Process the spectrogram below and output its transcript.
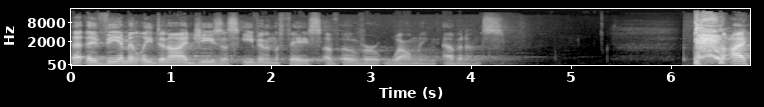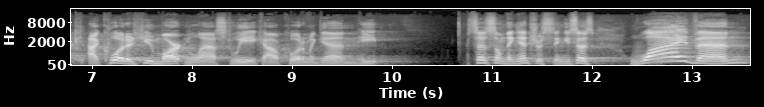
that they vehemently denied Jesus even in the face of overwhelming evidence. I, I quoted Hugh Martin last week. I'll quote him again. He says something interesting. He says, Why then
